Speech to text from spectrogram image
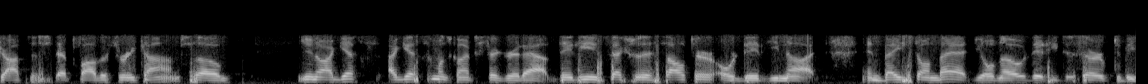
shot the stepfather three times. So, you know, I guess I guess someone's going to have to figure it out. Did he sexually assault her, or did he not? And based on that, you'll know did he deserve to be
